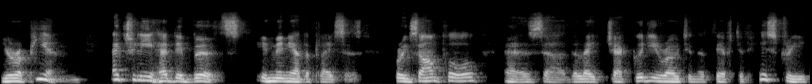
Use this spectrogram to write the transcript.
European actually had their births in many other places. For example, as uh, the late Jack Goody wrote in The Theft of History,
